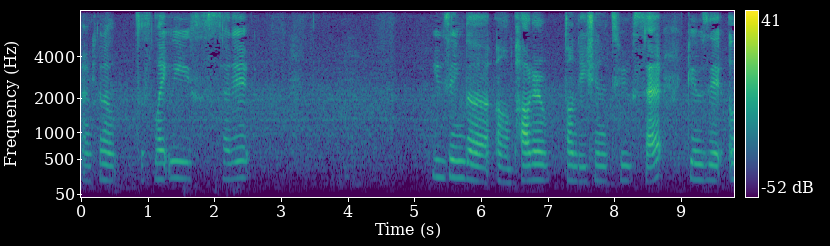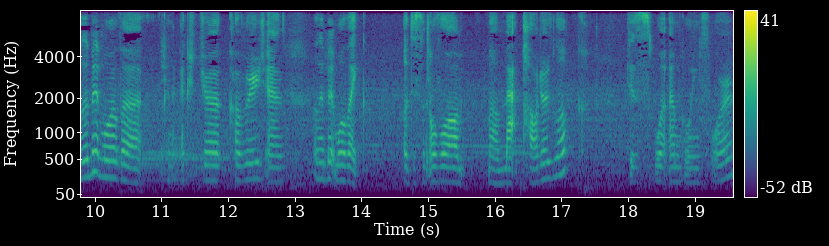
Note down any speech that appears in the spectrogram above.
I'm just going to just lightly set it using the um, powder foundation to set gives it a little bit more of a kind of extra coverage and a little bit more like uh, just an overall uh, matte powdered look, which is what I'm going for.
